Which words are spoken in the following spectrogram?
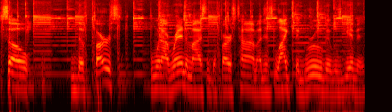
So the first, when I randomized it the first time, I just liked the groove it was given.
